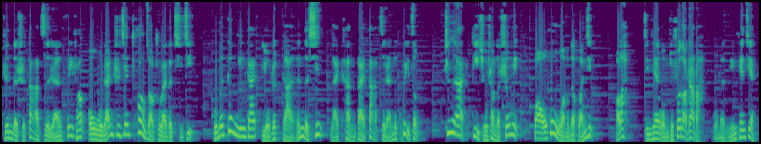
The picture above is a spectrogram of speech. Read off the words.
真的是大自然非常偶然之间创造出来的奇迹。我们更应该有着感恩的心来看待大自然的馈赠，珍爱地球上的生命，保护我们的环境。好了，今天我们就说到这儿吧，我们明天见。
